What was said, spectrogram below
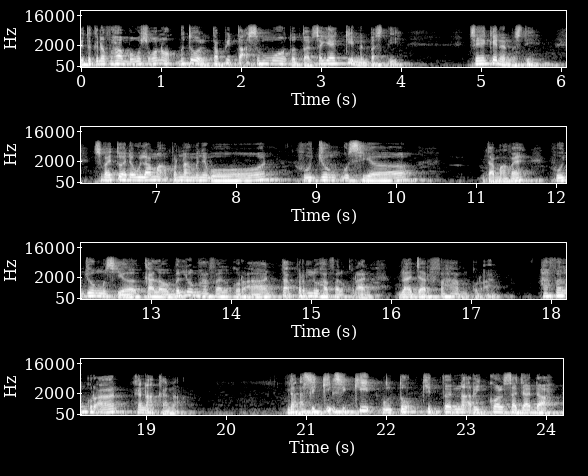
Kita kena faham baru seronok. Betul, tapi tak semua total. Saya yakin dan pasti. Saya yakin dan pasti. Sebab itu ada ulama pernah menyebut hujung usia minta maaf eh hujung usia kalau belum hafal Quran tak perlu hafal Quran belajar faham Quran hafal Quran kanak-kanak. Nak sikit-sikit untuk kita nak recall sajadah.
